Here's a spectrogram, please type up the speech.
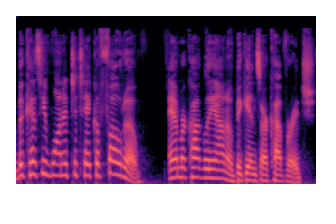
because he wanted to take a photo. Ann Mercogliano begins our coverage.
